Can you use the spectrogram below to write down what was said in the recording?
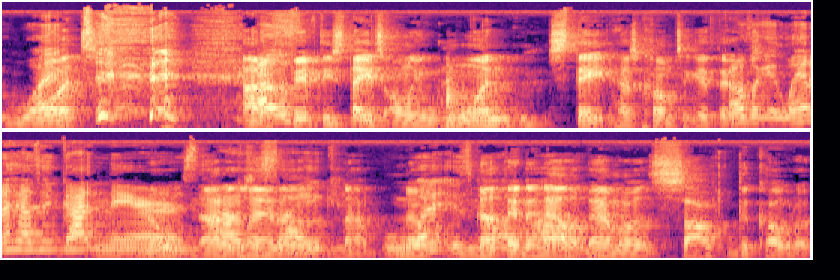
what? What? Out of was- 50 states, only one state has come to get there. I was like, Atlanta hasn't gotten there. no, not I was just Atlanta. like, no, no, nothing in on? Alabama. South Dakota.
